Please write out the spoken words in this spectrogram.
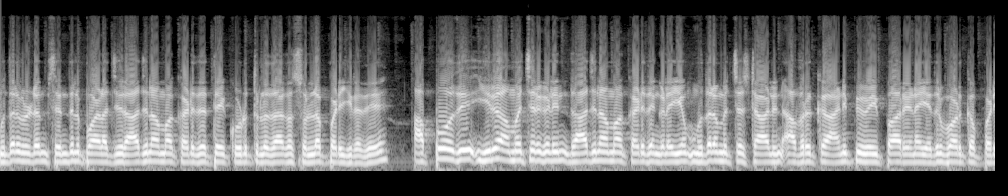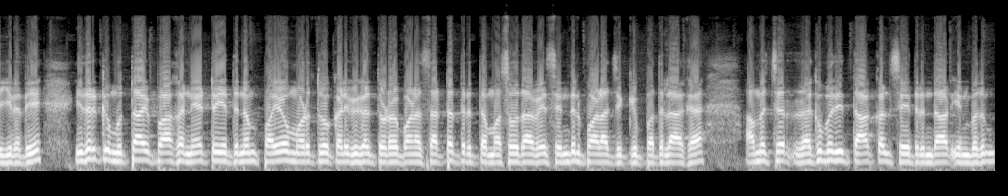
முதல்வரிடம் செந்தில் பாலாஜி ராஜினாமா கடிதத்தை கொடுத்துள்ளதாக சொல்லப்படுகிறது. அப்போது இரு அமைச்சர்களின் ராஜினாமா கடிதங்களையும் முதலமைச்சர் ஸ்டாலின் அவருக்கு அனுப்பி வைப்பார் என எதிர்பார்க்கப்படுகிறது. இதற்கு முத்தாய்ப்பாக நேற்றைய தினம் பயோ மருத்துவ கழிவுகள் தொடர்பான சட்ட திருத்த மசோதாவை செந்தில் பாலாஜிக்கு பதிலாக அமைச்சர் ரகுபதி தாக்கல் செய்திருந்தார் என்பதும்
